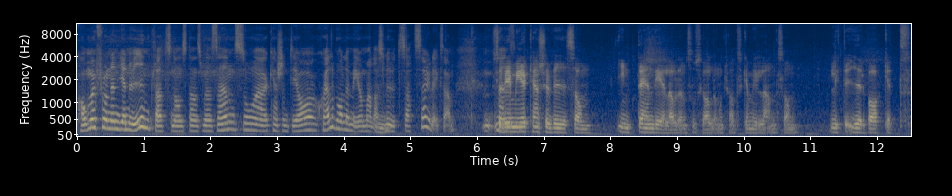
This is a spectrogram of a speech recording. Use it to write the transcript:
kommer från en genuin plats någonstans men sen så kanske inte jag själv håller med om alla mm. slutsatser. Liksom. Så men, det är mer kanske vi som inte är en del av den socialdemokratiska myllan som lite yrvaket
